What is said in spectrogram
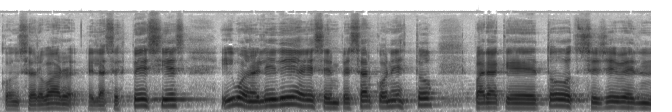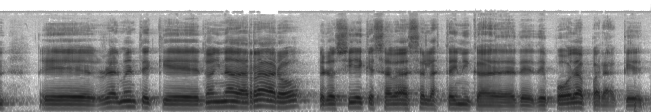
conservar las especies. Y bueno, la idea es empezar con esto para que todos se lleven eh, realmente que no hay nada raro, pero sí hay que saber hacer las técnicas de, poda para que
